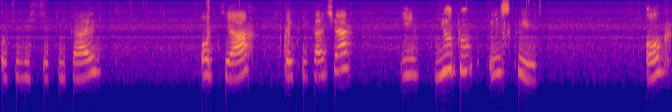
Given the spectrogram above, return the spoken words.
oczywiście tutaj opcja, tutaj klikacie i YouTube i script. Ok.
